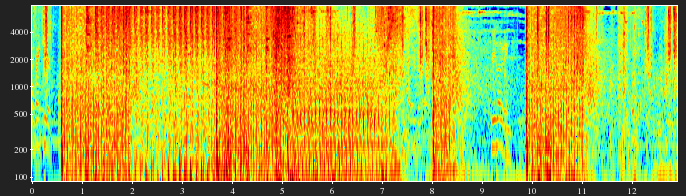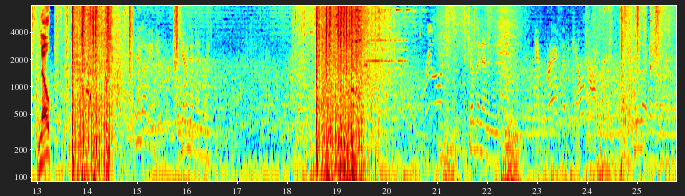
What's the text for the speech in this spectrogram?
Hostile right here. Reloading. Nope. Reloading. I downed an enemy. Reload. Killed an enemy. Impressive kill, Darwin. Reloading.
